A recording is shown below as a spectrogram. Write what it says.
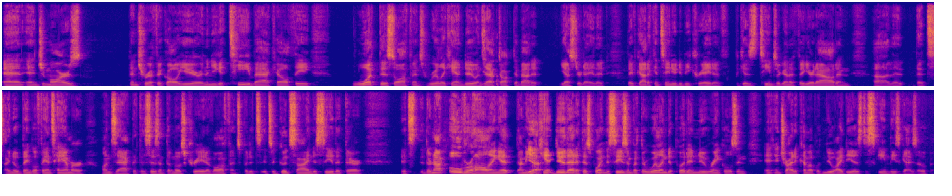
and and Ja'Marr's been terrific all year, and then you get T back healthy, what this offense really can do. And Zac talked about it yesterday that they've got to continue to be creative because teams are going to figure it out. And uh, that that's I know Bengal fans hammer on Zac that this isn't the most creative offense, but it's it's a good sign to see that they're it's they're not overhauling it. I mean, yeah. you can't do that at this point in the season, but they're willing to put in new wrinkles and, and, and try to come up with new ideas to scheme these guys open.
